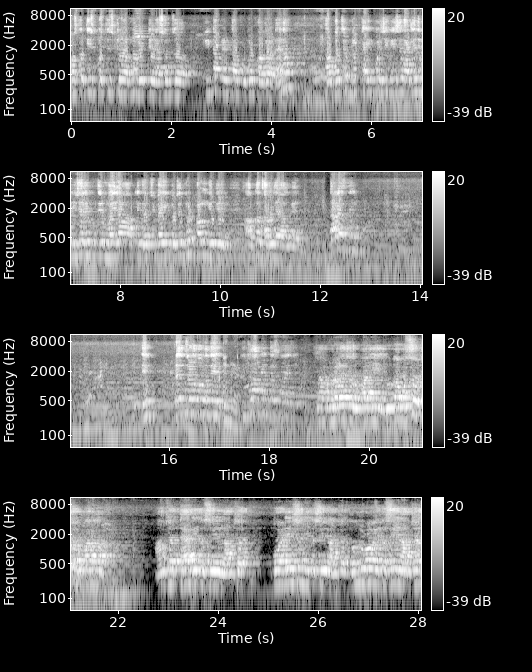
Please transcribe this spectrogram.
मस्त तीस पस्तीस किलो अन्न भेटते राशनचं. किटा भेटतात फुकट पाकट आहे ना? बचत गट काही पैसे गिसे लागले ते बिचारे ते महिला आपली घरची बाई बचत गट काढून घेते. आपलं चाललंय आलबे झालंच नाही. एक प्रेम चढत होतं ते. तिथं आम्ही अभ्यास करायचे. या मंडळाच्या रूपाने दुर्गा उत्सवाच्या रूपानं आमच्यात त्याग येत असेल आमच्यात कोऑर्डिनेशन येत असेल आमच्यात बंधुभाव येत असेल आमच्यात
